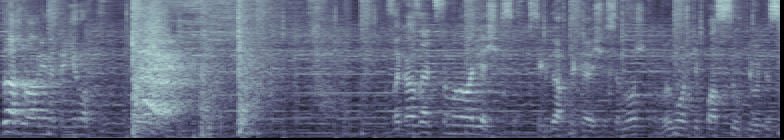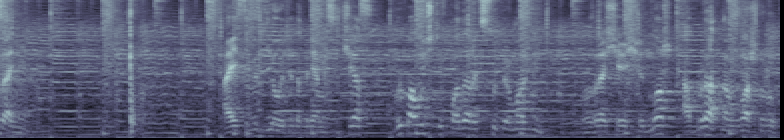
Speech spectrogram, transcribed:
Даже во время тренировки. Заказать самонаводящийся, всегда втыкающийся нож вы можете по ссылке в описании. А если вы сделаете это прямо сейчас, вы получите в подарок супермагнит, возвращающий нож обратно в вашу руку.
